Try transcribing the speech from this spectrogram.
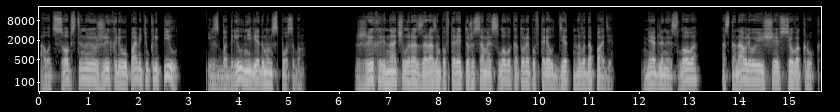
а вот собственную Жихареву память укрепил и взбодрил неведомым способом. Жихарь начал раз за разом повторять то же самое слово, которое повторял дед на водопаде. Медленное слово, останавливающее все вокруг.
